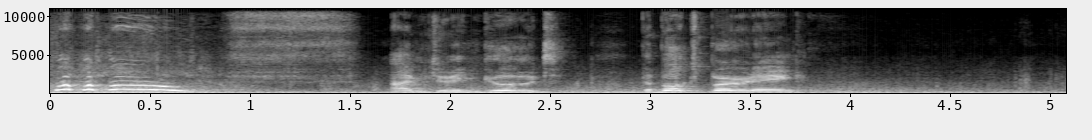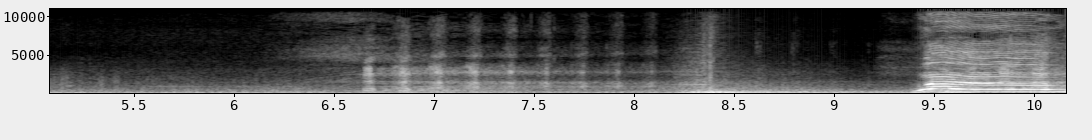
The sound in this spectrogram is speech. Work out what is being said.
Woo-hoo-hoo! I'm doing good. The book's burning. Whoa!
